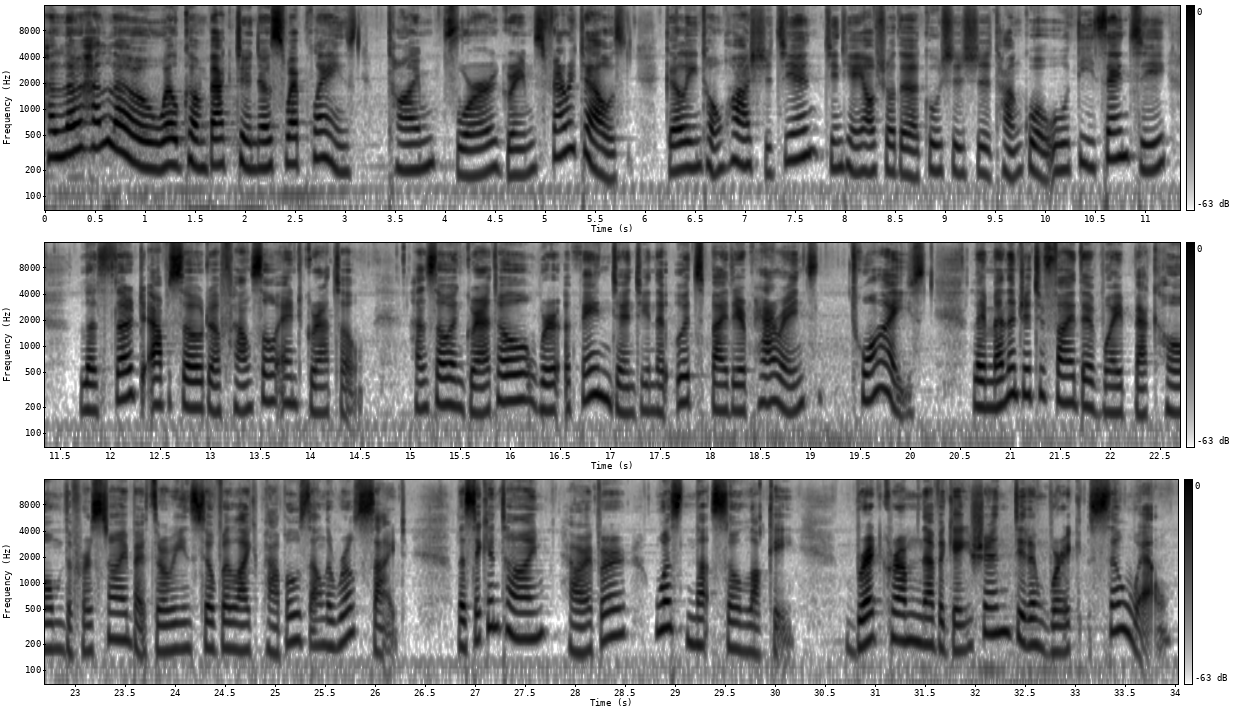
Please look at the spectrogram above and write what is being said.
Hello, hello! Welcome back to No Sweat Plains. Time for Grimm's Fairy Tales. 格林童话时间。今天要说的故事是《糖果屋》第三集，The third episode of Hansel and Gretel. Hansel and Gretel were abandoned in the woods by their parents twice. They managed to find their way back home the first time by throwing silver-like pebbles on the roadside. The second time, however, was not so lucky. Breadcrumb navigation didn't work so well.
